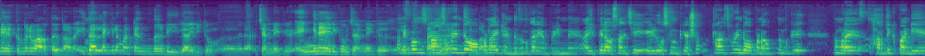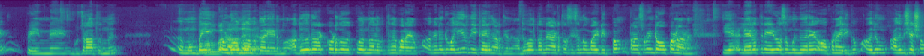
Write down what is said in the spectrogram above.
കേൾക്കുന്ന ഒരു വാർത്ത ഇതാണ്. ഇതല്ലെങ്കിൽ മറ്റെന്ത് ഡീലായിരിക്കും ചെന്നൈക്ക്? എങ്ങനെയായിരിക്കും ചെന്നൈക്ക് ഇപ്പം ട്രാൻസ്ഫർ വിൻഡോ ഓപ്പൺ ആയിട്ടുണ്ട്. നമുക്കറിയാം പിന്നെ ഐ പി എൽ അവസാനിച്ച് ഏഴ് ദിവസങ്ങൾക്ക് ശേഷം ട്രാൻസ്ഫർ വിൻഡോ ഓപ്പൺ ആവും. നമുക്ക് നമ്മുടെ ഹർദിക് പാണ്ഡ്യയെ പിന്നെ ഗുജറാത്തിൽ നിന്ന് മുംബൈ കൊണ്ടുവന്ന്. നമുക്കറിയായിരുന്നു. അത് ഒരു റെക്കോർഡ് നോക്കുമെന്ന് എന്നുള്ളത് തന്നെ പറയാം. അങ്ങനെ ഒരു വലിയൊരു നീക്കമായിരുന്നു നടത്തിയത്. അതുപോലെ തന്നെ അടുത്ത സീസൺ മുമ്പായിട്ട് ഇപ്പം ട്രാൻസ്ഫർ വിൻഡോ ഓപ്പൺ ആണ്. ഈ ലേലത്തിന് ഏഴ് ദിവസം മുന്നേ വരെ ഓപ്പൺ ആയിരിക്കും. അതിനും അതിനുശേഷം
